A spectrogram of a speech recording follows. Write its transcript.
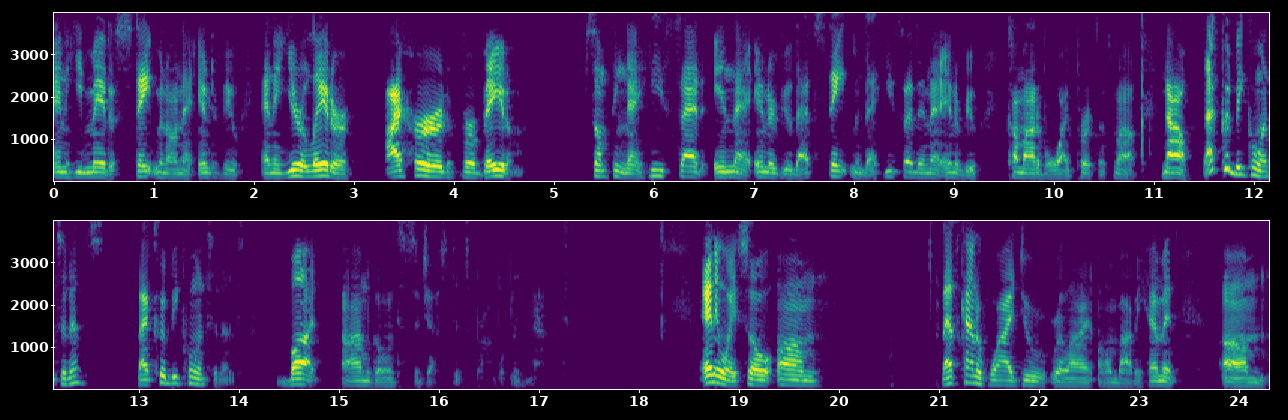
and he made a statement on that interview. And a year later, I heard verbatim something that he said in that interview, that statement that he said in that interview, come out of a white person's mouth. Now, that could be coincidence. That could be coincidence. But I'm going to suggest it's probably not. Anyway, so um, that's kind of why I do rely on Bobby Hemmitt. Um,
